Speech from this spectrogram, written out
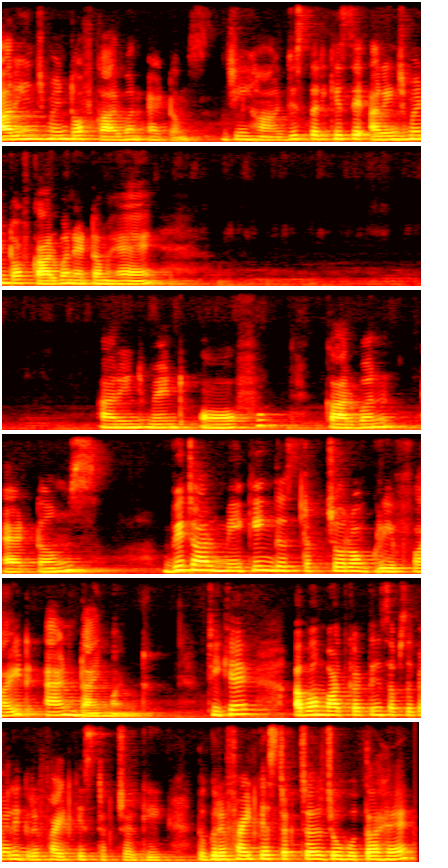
arrangement of carbon atoms जी हाँ जिस तरीके से अरेंजमेंट ऑफ़ कार्बन एटम है arrangement of carbon atoms which are making the structure of graphite and diamond ठीक है? अब हम बात करते हैं सबसे पहले ग्रेफाइट के स्ट्रक्चर की। तो ग्रेफाइट का स्ट्रक्चर जो होता है,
